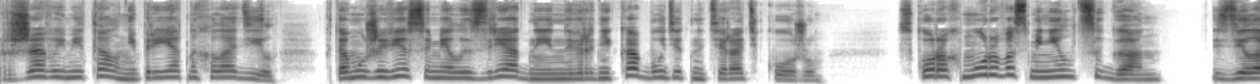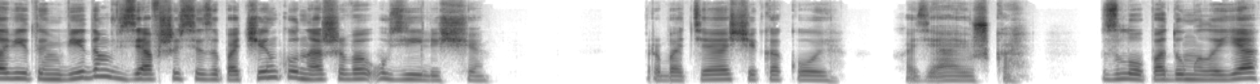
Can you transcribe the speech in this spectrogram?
Ржавый металл неприятно холодил, к тому же вес имел изрядный и наверняка будет натирать кожу. Скоро Хмурого сменил цыган, с деловитым видом взявшийся за починку нашего узилища. «Работящий какой, хозяюшка», — зло подумала я,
